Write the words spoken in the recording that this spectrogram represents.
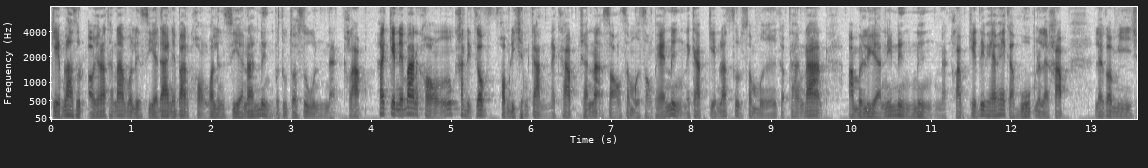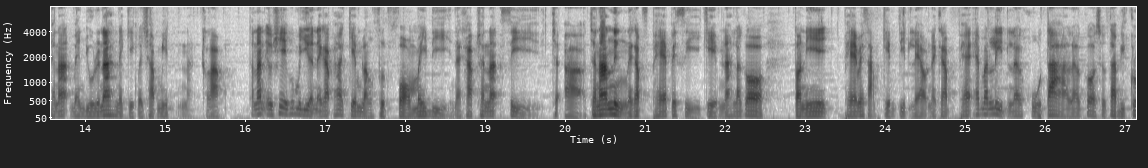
เกมล่าสุดเอาชนะทางด้านวาเลนเซียได้ในบ้านของวาเลนเซียนะ1ประตูต่อ0นะครับถ้าเกมในบ้านของคาร์ดิฟก็ฟอร์มดีเช่นกันนะครับ ชนะ 2 เสมอ 2 แพ้1นะครับ เกมล่าสุดเสมอกับทางด้านอเมเรียนี่1 1นะครับ เกมที่แพ้ให้กับวูฟนั่นแหละครับ แล้วก็มีชนะแมนยูด้วยนะในเกมกระชับมิตรนะครับ ทางด้นเอลเช่ผู้มาเยือนนะครับ5เกมหลังสุดฟอร์มไม่ดีนะครับชนะ4ชอ่าชนะ1นะครับแพ้ไป 4 เกมนะแล้วก็ตอนนี้แพ้ไป 3 เกมติดแล้วนะครับแพ้แอตมาริดแล้วคูต้าแล้วก็เซลตาบิโกร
